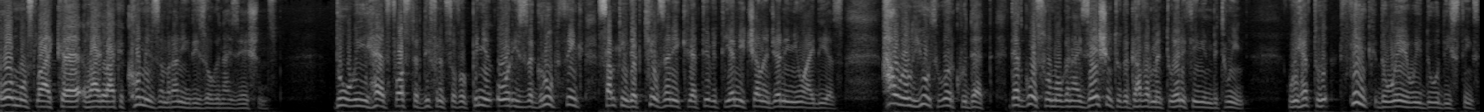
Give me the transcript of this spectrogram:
almost like a, like, like a communism running these organizations? Do we have foster difference of opinion or is the group think something that kills any creativity, any challenge, any new ideas? How will youth work with that? That goes from organization to the government to anything in between. We have to think the way we do these things.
